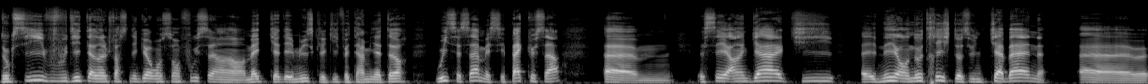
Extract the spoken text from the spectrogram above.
Donc, si vous vous dites Arnold Schwarzenegger, on s'en fout, c'est un mec qui a des muscles et qui fait Terminator. Oui, c'est ça, mais c'est pas que ça. Euh, c'est un gars qui est né en Autriche dans une cabane euh,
